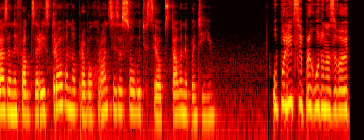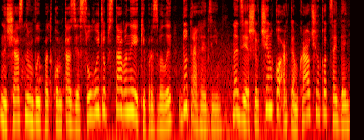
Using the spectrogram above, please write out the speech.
Вказаний факт зареєстровано, правоохоронці засовують всі обставини події. У поліції пригоду називають нещасним випадком та з'ясовують обставини, які призвели до трагедії. Надія Шевченко, Артем Кравченко. Цей день.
